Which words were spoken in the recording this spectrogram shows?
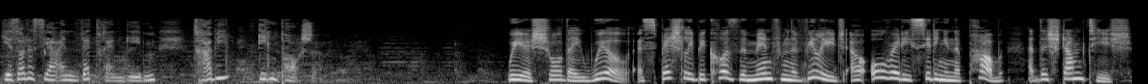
Hier soll es ja ein Wettrennen geben. Trabi gegen Porsche. We are sure they will, especially because the men from the village are already sitting in the pub at the Stammtisch.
